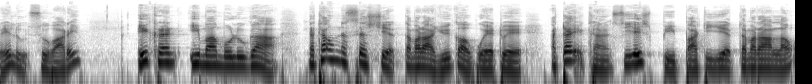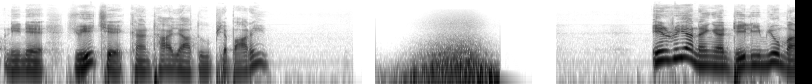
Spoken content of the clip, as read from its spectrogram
တယ်လို့ဆိုပါတယ်။အခရန်အီမာမိုလူက2028သမ္မတရွေးကောက်ပွဲအတွက်အတိုက်အခံ CHP ပါတီရဲ့သမ္မတလောင်းအနေနဲ့ရွေးချယ်ခံထားရသူဖြစ်ပါတယ်။ အိန္ဒိယနိုင်ငံဒေလီမြို့မှာ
